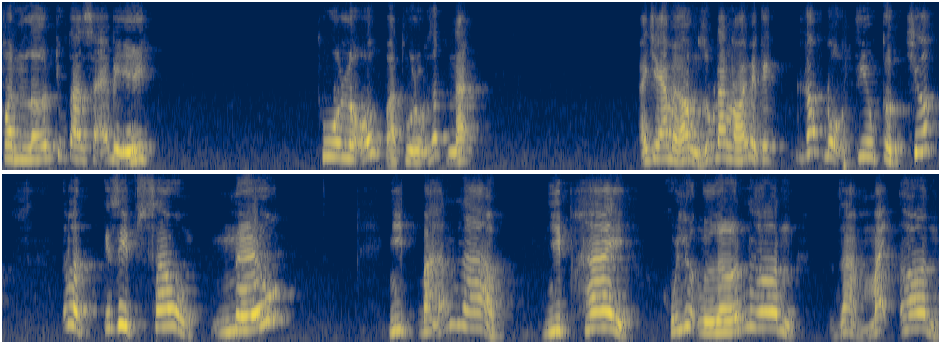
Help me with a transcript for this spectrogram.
phần lớn chúng ta sẽ bị thua lỗ và thua lỗ rất nặng. Anh chị em phải không? Dũng đang nói về cái góc độ tiêu cực trước tức là cái dịp sau, nếu nhịp bán ra nhịp hai, khối lượng lớn hơn, giảm mạnh hơn,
